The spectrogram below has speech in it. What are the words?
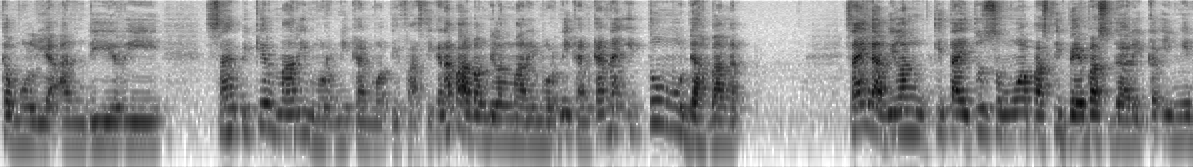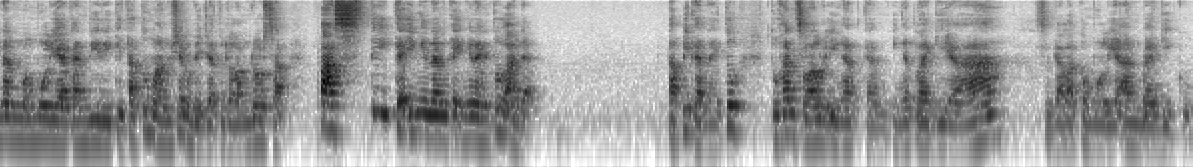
kemuliaan diri. Saya pikir mari murnikan motivasi. Kenapa abang bilang mari murnikan? Karena itu mudah banget. Saya nggak bilang kita itu semua pasti bebas dari keinginan memuliakan diri. Kita tuh manusia udah jatuh dalam dosa. Pasti keinginan-keinginan itu ada. Tapi karena itu Tuhan selalu ingatkan, ingat lagi ya, segala kemuliaan bagiku.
